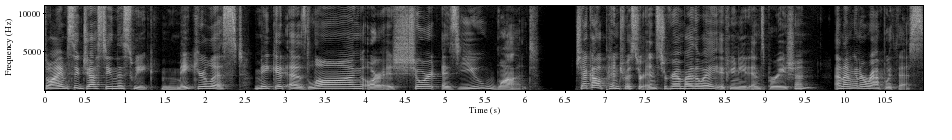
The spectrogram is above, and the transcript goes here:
So I'm suggesting this week make your list, make it as long or as short as you want. Check out Pinterest or Instagram, by the way, if you need inspiration. And I'm going to wrap with this.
